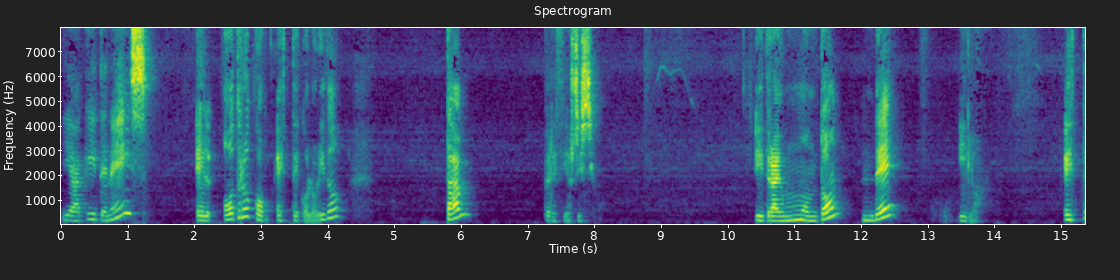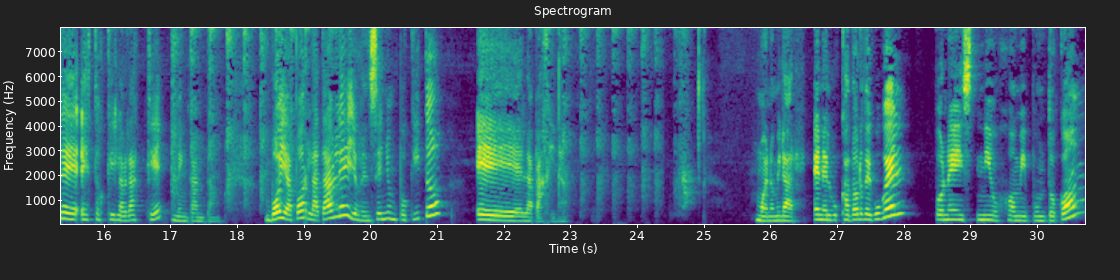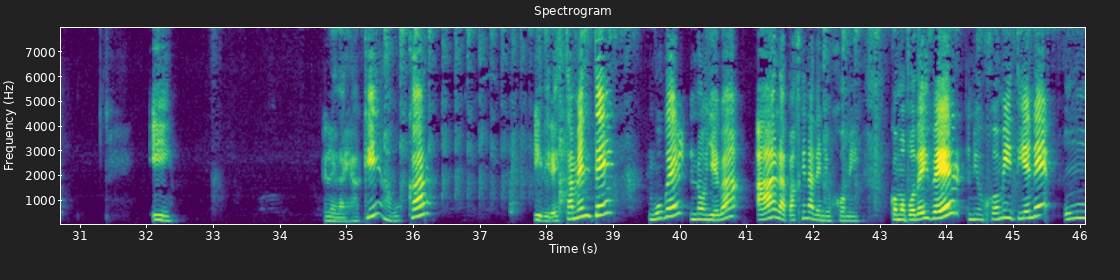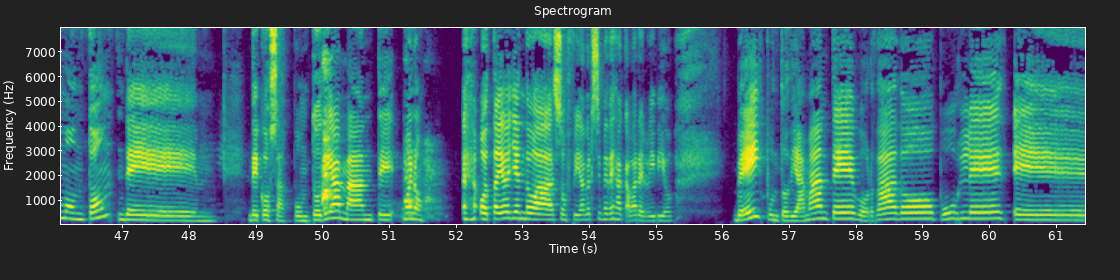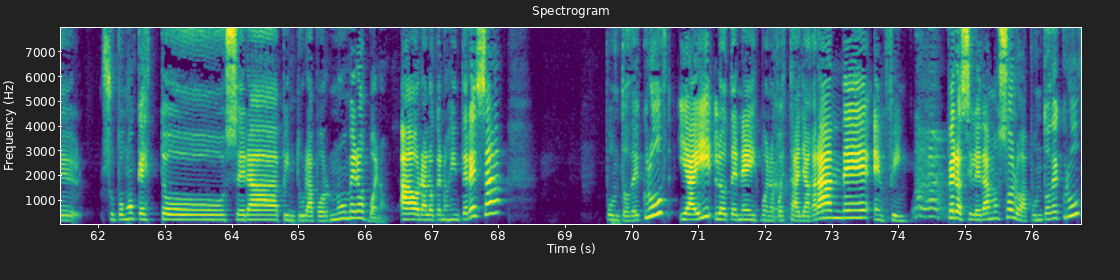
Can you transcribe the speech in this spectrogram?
y aquí tenéis el otro con este colorido tan preciosísimo. Y trae un montón de hilo. Este, estos kits la verdad es que me encantan. Voy a por la tablet y os enseño un poquito eh, la página. Bueno, mirar, en el buscador de Google ponéis newhomey.com y le dais aquí a buscar y directamente Google nos lleva a la página de New Como podéis ver, New tiene un montón de, de cosas. Punto diamante. Bueno, os estáis oyendo a Sofía, a ver si me deja acabar el vídeo. ¿Veis? Punto diamante, bordado, puzzles. Eh, supongo que esto será pintura por números. Bueno, ahora lo que nos interesa, punto de cruz. Y ahí lo tenéis, bueno, pues talla grande, en fin. Pero si le damos solo a punto de cruz,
